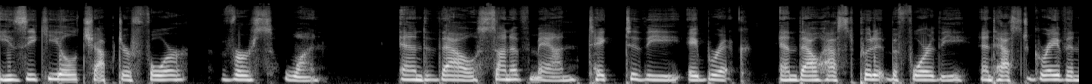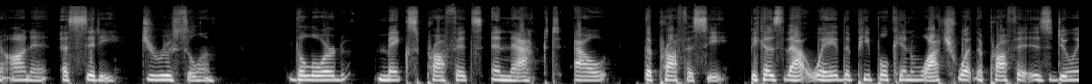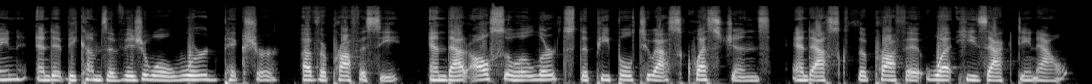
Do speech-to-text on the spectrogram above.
Ezekiel chapter 4, verse 1. And thou, son of man, take to thee a brick, and thou hast put it before thee, and hast graven on it a city, Jerusalem. The Lord makes prophets enact out the prophecy, because that way the people can watch what the prophet is doing, and it becomes a visual word picture of a prophecy. And that also alerts the people to ask questions and ask the prophet what he's acting out.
